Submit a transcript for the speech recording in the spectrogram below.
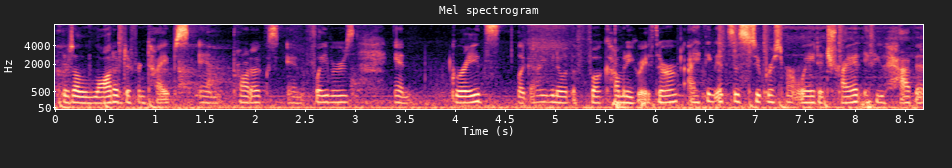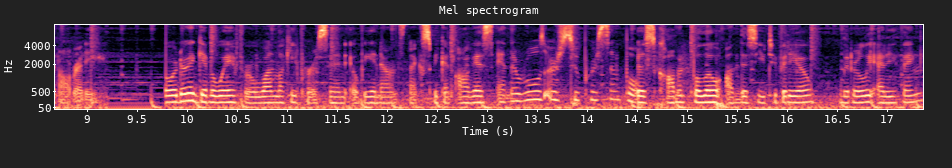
there's a lot of different types and products and flavors and grades. Like, I don't even know what the fuck how many grades there are. I think it's a super smart way to try it if you haven't already. We're doing a giveaway for one lucky person. It'll be announced next week in August, and the rules are super simple. Just comment below on this YouTube video, literally anything,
